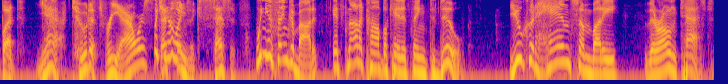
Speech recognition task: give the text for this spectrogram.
But yeah, two to three hours? But you that know what? seems excessive. when you think about it, it's not a complicated thing to do. You could hand somebody their own test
